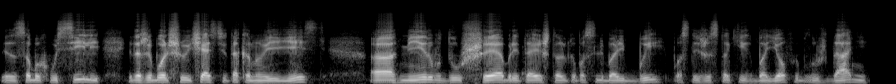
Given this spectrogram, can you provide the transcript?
без особых усилий, и даже большую частью так оно и есть — а мир в душе обретаешь только после борьбы, после жестоких боев и блужданий.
